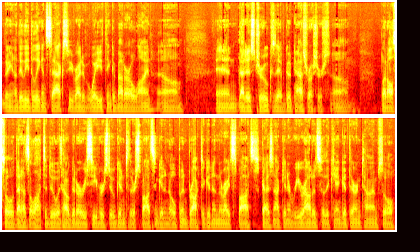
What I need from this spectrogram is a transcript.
you know they lead the league in sacks, so you right away you think about our line, um, and that is true because they have good pass rushers. Um, but also that has a lot to do with how good our receivers do get into their spots and getting open. Brock to get in the right spots. Guys not getting rerouted so they can't get there in time. So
